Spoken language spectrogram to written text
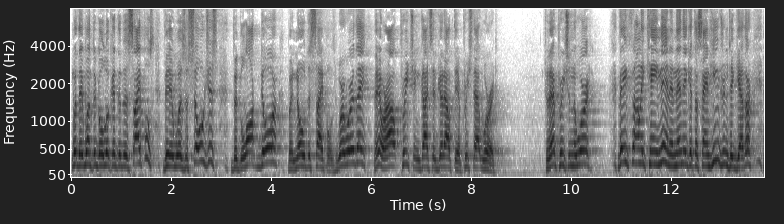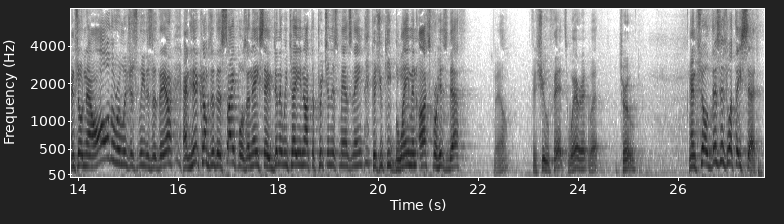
When they went to go look at the disciples, there was the soldiers, the locked door, but no disciples. Where were they? They were out preaching. God said, Get out there, preach that word. So they're preaching the word. They finally came in, and then they get the Sanhedrin together. And so now all the religious leaders are there, and here comes the disciples, and they say, Didn't we tell you not to preach in this man's name? Because you keep blaming us for his death? Well, if the shoe fits, wear it. Well, true. And so this is what they said.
